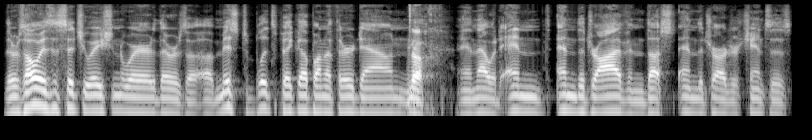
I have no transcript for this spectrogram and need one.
there was always a situation where there was a, a missed blitz pickup on a third down, Ugh. and that would end end the drive and thus end the Chargers' chances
